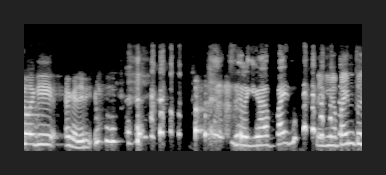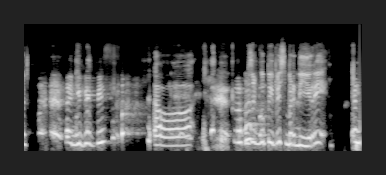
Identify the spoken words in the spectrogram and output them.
lagi, eh gak jadi. Sesisil lagi ngapain? Lagi ngapain tuh? lagi pipis. Oh, Masa gue pipis berdiri? Ke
